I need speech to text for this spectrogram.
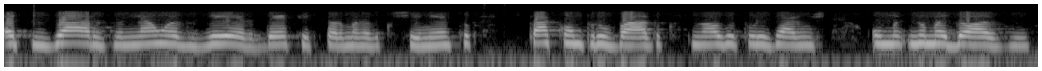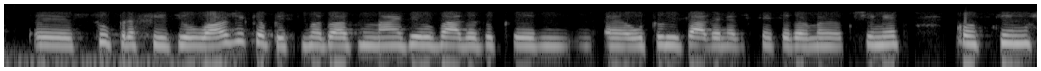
apesar de não haver déficit de hormona do crescimento, está comprovado que se nós utilizarmos uma, numa dose uh, suprafisiológica, por isso uma dose mais elevada do que uh, utilizada na deficiência da hormona do crescimento, conseguimos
